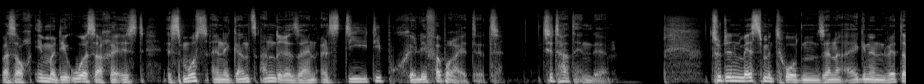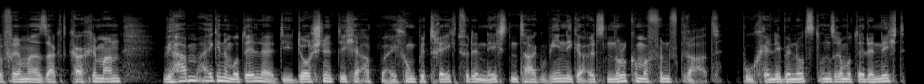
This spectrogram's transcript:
was auch immer die Ursache ist. Es muss eine ganz andere sein als die, die Buchelli verbreitet. Zitat Ende. Zu den Messmethoden seiner eigenen Wetterfirma sagt Kachelmann, wir haben eigene Modelle. Die durchschnittliche Abweichung beträgt für den nächsten Tag weniger als 0,5 Grad. Buchhelle benutzt unsere Modelle nicht,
